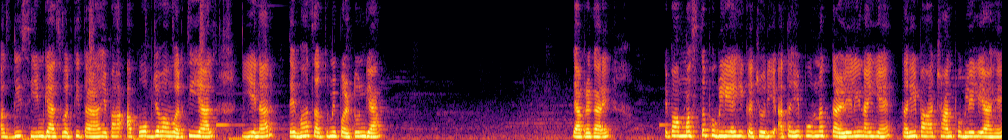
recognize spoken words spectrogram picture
अगदी सीम गॅसवरती तळा. हे पहा आपोआप जेव्हा वरती याल येणार तेव्हाच तुम्ही पलटून घ्या. त्या प्रकारे. हे पहा मस्त फुगली आहे ही कचोरी. आता हे पूर्ण तळलेली नाही आहे तरी पहा छान फुगलेली आहे.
